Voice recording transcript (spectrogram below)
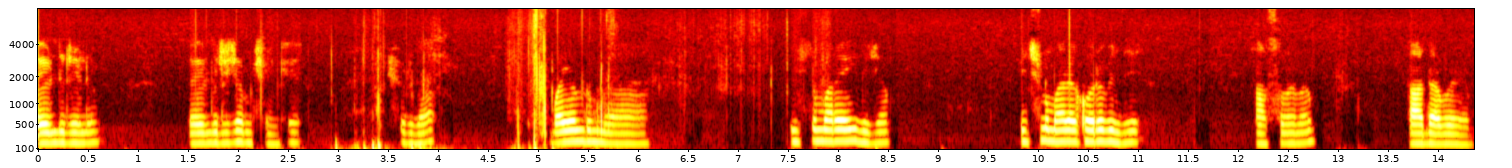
Öldürelim. Öldüreceğim çünkü. Şurada. Bayıldım ya. 3 numaraya gideceğim. 3 numara koru bizi. Aslanım. Adamım.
